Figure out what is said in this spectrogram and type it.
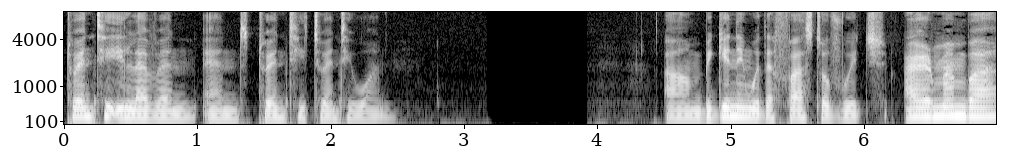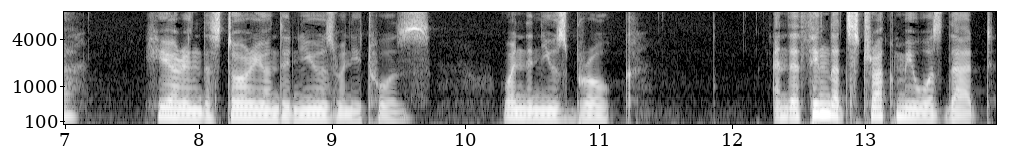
2011 and 2021. Um, beginning with the first of which, I remember hearing the story on the news when it was, when the news broke. And the thing that struck me was that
